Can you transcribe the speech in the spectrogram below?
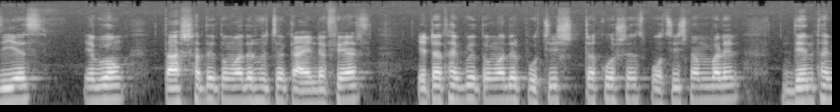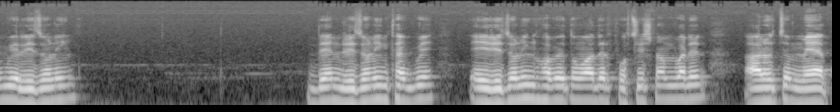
জিএস এবং তার সাথে তোমাদের হচ্ছে কাইন্ড অ্যাফেয়ার্স এটা থাকবে তোমাদের পঁচিশটা কোশ্চেন্স পঁচিশ নাম্বারের দেন থাকবে রিজনিং দেন রিজনিং থাকবে, এই রিজনিং হবে তোমাদের পঁচিশ নাম্বারের, আর হচ্ছে ম্যাথ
